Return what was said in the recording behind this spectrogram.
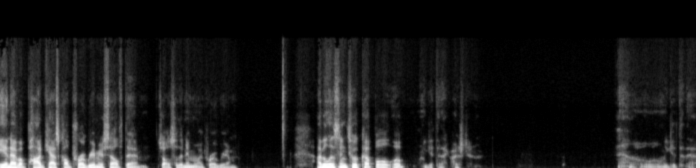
and I have a podcast called Program Yourself Thin. It's also the name of my program. I've been listening to a couple. Oh, let me get to that question. Oh, let me get to that.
